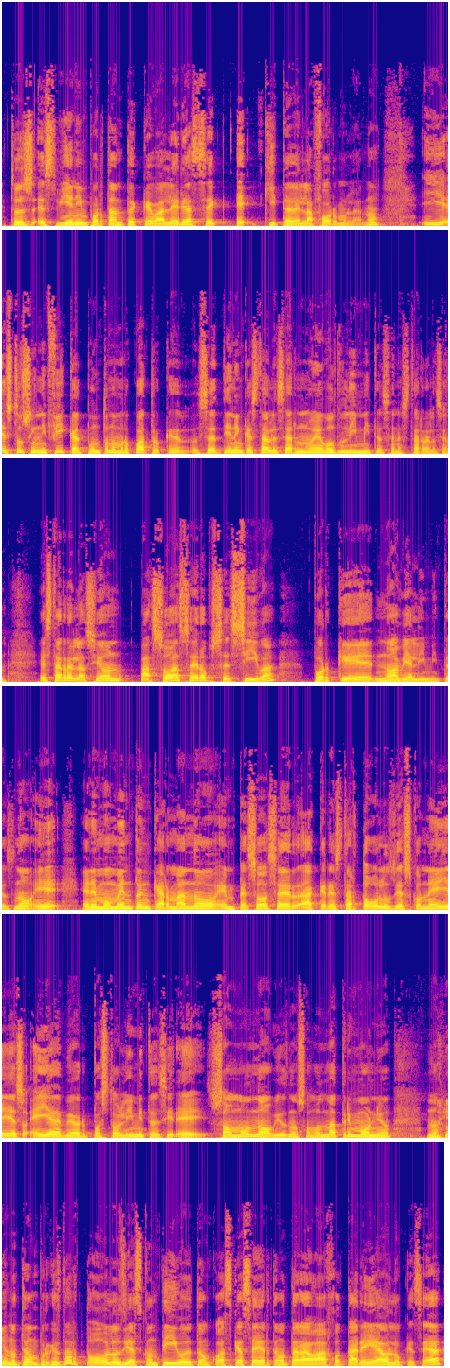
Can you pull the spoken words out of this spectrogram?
Entonces es bien importante que Valeria se eh, quite de la fórmula, ¿no? Y esto significa, el punto número cuatro, que se tienen que establecer nuevos límites en esta relación. Esta relación pasó a ser obsesiva porque no había límites, ¿no? Eh, en el momento en que Armando empezó a hacer, a querer estar todos los días con ella y eso, ella debió haber puesto límites, decir, hey, somos novios, no somos matrimonio, no, yo no tengo por qué estar todos los días contigo, yo tengo cosas que hacer, tengo trabajo, tarea o lo que sea,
